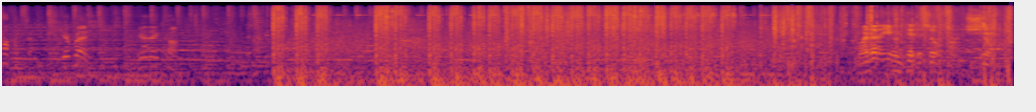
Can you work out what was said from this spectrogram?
Proper drink. Get ready. Here they come. Why don't I even pick this up from shit?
